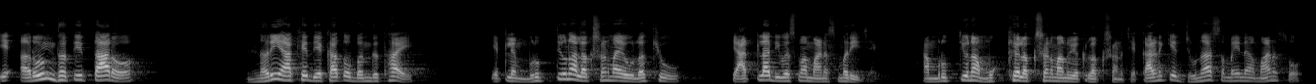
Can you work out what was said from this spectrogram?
એ અરુંધતી તારો નરી આંખે દેખાતો બંધ થાય એટલે મૃત્યુના લક્ષણમાં એવું લખ્યું કે આટલા દિવસમાં માણસ મરી જાય. આ મૃત્યુના મુખ્ય લક્ષણમાંનું એક લક્ષણ છે. કારણ કે જૂના સમયના માણસો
